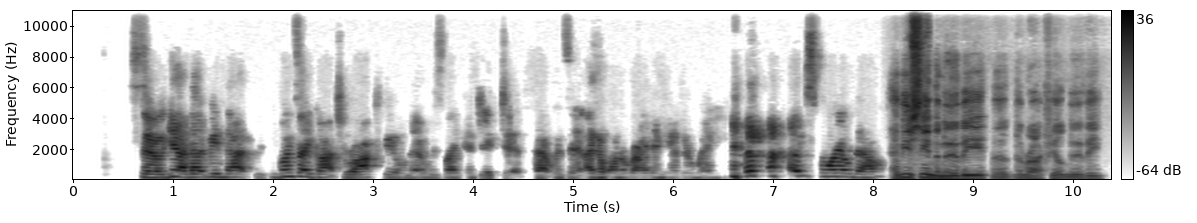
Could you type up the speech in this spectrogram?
so yeah, that I mean that once I got to Rockfield, I was like addicted. That was it. I don't want to ride any other way. I'm spoiled now. Have you seen the movie, the the Rockfield movie?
